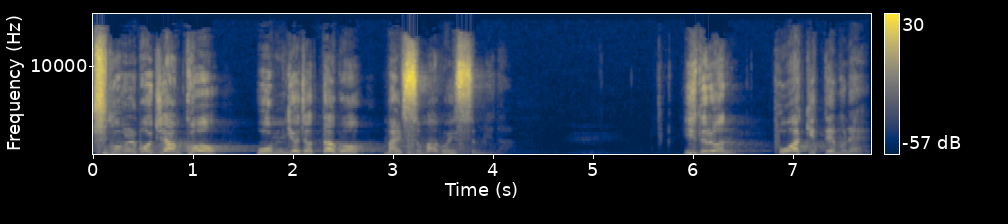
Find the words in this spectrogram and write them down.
죽음을 보지 않고 옮겨졌다고 말씀하고 있습니다. 이들은 보았기 때문에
